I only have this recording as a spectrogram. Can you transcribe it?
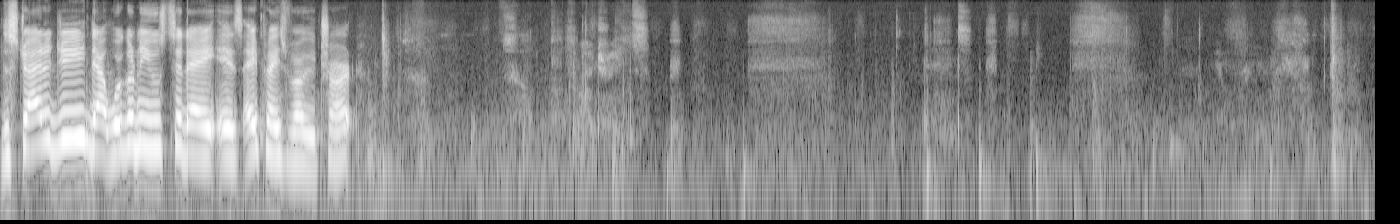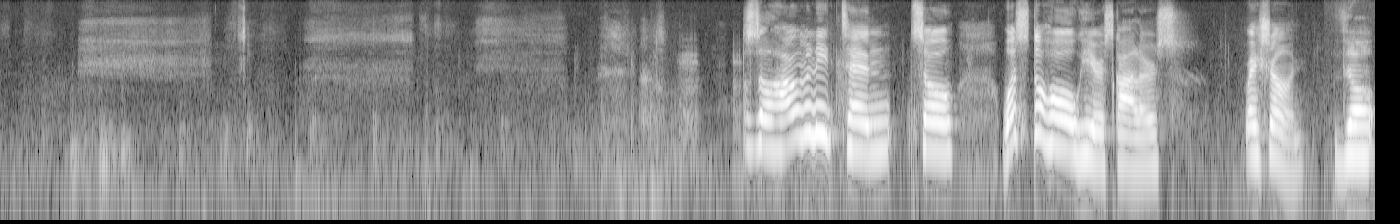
the strategy that we're going to use today is a place value chart. So how many ten? So what's the whole here, scholars? Rayshawn. The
